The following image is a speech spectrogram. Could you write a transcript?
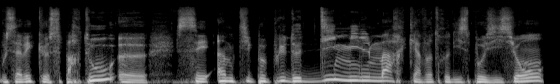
Vous savez que Spartou, euh, c'est un petit peu plus de 10 000 marques à votre disposition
